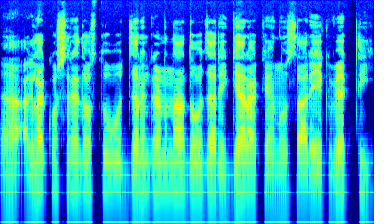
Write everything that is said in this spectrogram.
अगला क्वेश्चन है दोस्तों जनगणना 2011 के अनुसार एक व्यक्ति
